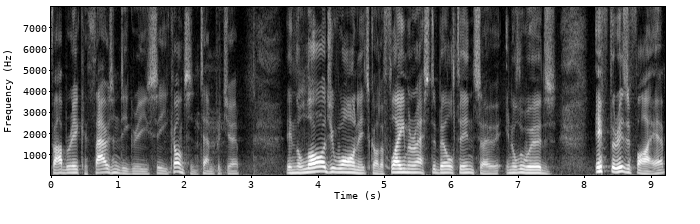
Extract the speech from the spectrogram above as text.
fabric, a thousand degrees C constant temperature. In the larger one, it's got a flame arrestor built in, so in other words, if there is a fire,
